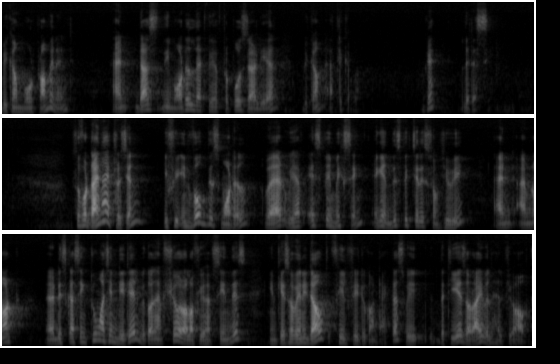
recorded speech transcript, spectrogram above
become more prominent and does the model that we have proposed earlier become applicable. Okay? Let us see. So, for dinitrogen if we invoke this model where we have sp mixing again this picture is from Huheey and I am not uh, discussing too much in detail because I am sure all of you have seen this in case of any doubt feel free to contact us we the TAs or I will help you out.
